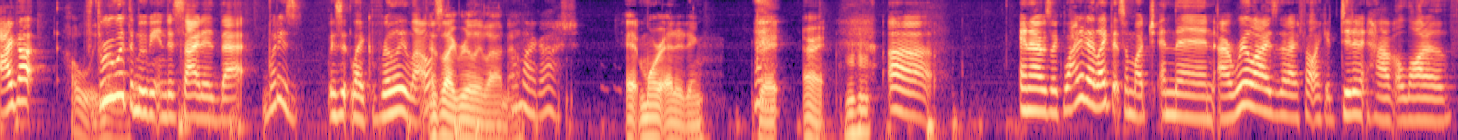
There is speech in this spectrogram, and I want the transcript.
I got Holy through with the movie and decided that what is is it like really loud? it's like really loud now. oh my gosh. Eh, more editing. Great. All right. Mhm. And I was like, why did I like that so much? And then I realized that I felt like it didn't have a lot of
